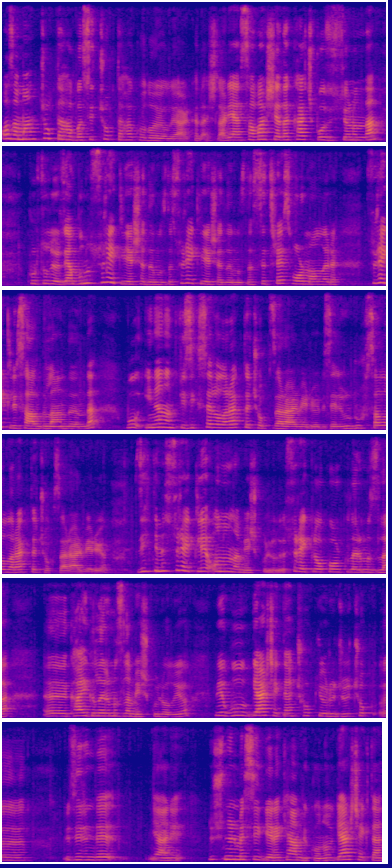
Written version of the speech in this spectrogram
O zaman çok daha basit, çok daha kolay oluyor arkadaşlar. Yani savaş ya da kaç pozisyonundan kurtuluyoruz. Yani bunu sürekli yaşadığımızda, sürekli yaşadığımızda stres hormonları sürekli salgılandığında bu inanın fiziksel olarak da çok zarar veriyor bize. Ruhsal olarak da çok zarar veriyor. Zihnimiz sürekli onunla meşgul oluyor. Sürekli o korkularımızla, e, kaygılarımızla meşgul oluyor. Ve bu gerçekten çok yorucu, çok e, üzerinde yani düşünülmesi gereken bir konu. Gerçekten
